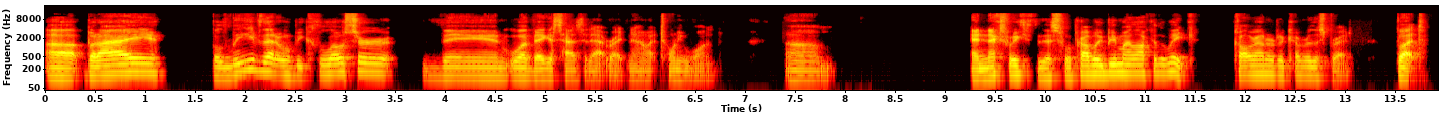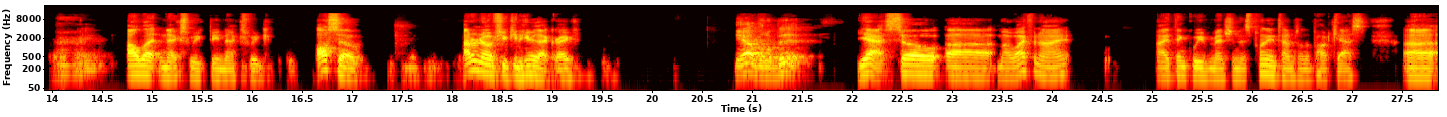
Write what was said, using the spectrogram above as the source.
Uh, but I believe that it will be closer than what Vegas has it at right now at 21. Um, and next week, this will probably be my lock of the week Colorado to cover the spread. But I'll let next week be next week. Also, I don't know if you can hear that, Greg. Yeah, a little bit. Yeah. So, uh, my wife and I, I think we've mentioned this plenty of times on the podcast. Uh,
